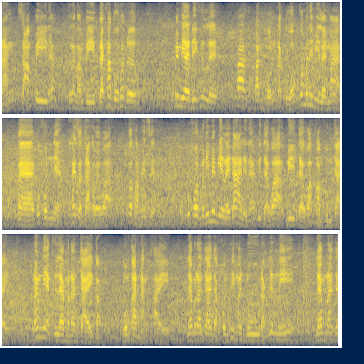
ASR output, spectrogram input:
หนัง 3 ปีนะแสดงสามปี แต่ค่าตัวเท่าเดิม ไม่มีอะไรดีขึ้นเลยค่าปันผลจากตั๋วก็ไม่ได้มีอะไรมาก แต่ทุกคนเนี่ยให้สัจจะกันไว้ว่าก็ทำให้เสร็จ ทุกคนวันนี้ไม่มีอะไรได้เลยนะมีแต่ว่ามีแต่ว่าความภูมิใจนั่นเนี่ยคือแรงบันดาลใจกับวงการหนังไทย แรงบันดาลใจจากคนที่มาดูหนังเรื่องนี้ แรงบันดาลใจ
